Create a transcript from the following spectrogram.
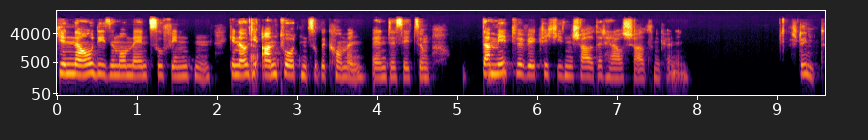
genau diesen Moment zu finden, genau ja. die Antworten zu bekommen während der Sitzung, damit mhm. wir wirklich diesen Schalter herausschalten können. Stimmt.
